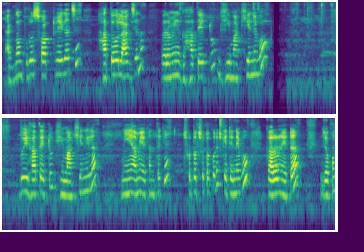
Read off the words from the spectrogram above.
একদম পুরো সফট হয়ে গেছে, হাতেও লাগছে না। এবার আমি হাতে একটু ঘি মাখিয়ে নেব। দুই হাতে একটু ঘি মাখিয়ে নিলাম, নিয়ে আমি এখান থেকে ছোট ছোট করে কেটে নেব, কারণ এটা যখন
